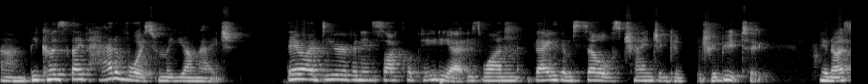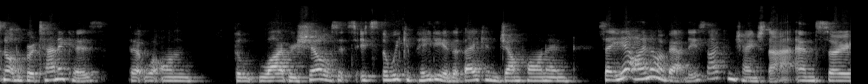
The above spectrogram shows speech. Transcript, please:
um, because they've had a voice from a young age. Their idea of an encyclopedia is one they themselves change and contribute to. You know, it's not the Britannicas that were on the library shelves. It's it's the Wikipedia that they can jump on and say, yeah, I know about this. I can change that. And so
